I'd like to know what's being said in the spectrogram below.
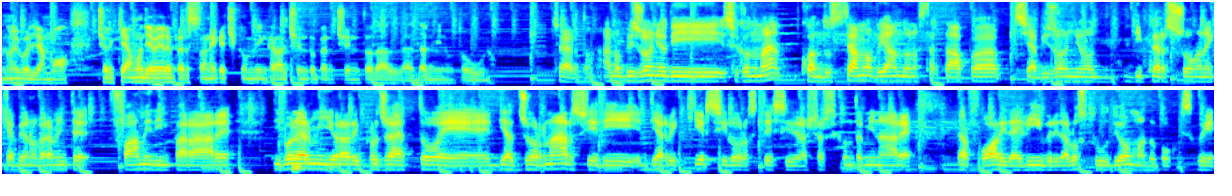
noi vogliamo, cerchiamo di avere persone che ci convincano al 100% dal, dal minuto 1. Certo, hanno bisogno di, secondo me, quando stiamo avviando una startup si ha bisogno di persone che abbiano veramente fame di imparare, di voler migliorare il progetto e di aggiornarsi e di, di arricchirsi loro stessi, di lasciarsi contaminare dal fuori, dai libri, dallo studio, ma dopo questo qui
